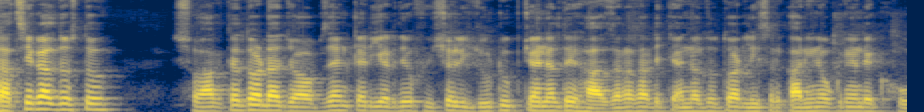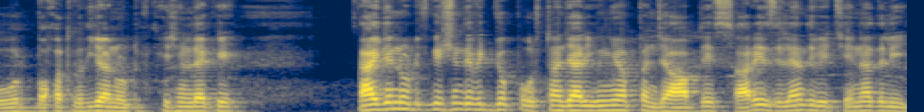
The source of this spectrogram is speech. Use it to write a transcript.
ਸਤਿ ਸ਼੍ਰੀ ਅਕਾਲ ਦੋਸਤੋ, ਸਵਾਗਤ ਹੈ ਤੁਹਾਡਾ ਜੌਬਸ ਐਂਡ ਕੈਰੀਅਰ ਦੇ ਅਫੀਸ਼ੀਅਲ YouTube ਚੈਨਲ ਤੇ। ਹਾਜ਼ਰ ਹਾਂ ਸਾਡੇ ਚੈਨਲ ਤੋਂ ਤੁਹਾਡੇ ਲਈ ਸਰਕਾਰੀ ਨੌਕਰੀਆਂ ਦੇ ਇੱਕ ਹੋਰ ਬਹੁਤ ਵਧੀਆ ਨੋਟੀਫਿਕੇਸ਼ਨ ਲੈ ਕੇ। ਅੱਜ ਦੇ ਨੋਟੀਫਿਕੇਸ਼ਨ ਦੇ ਵਿੱਚ ਜੋ ਪੋਸਟਾਂ ਜਾਰੀ ਹੋਈਆਂ, ਪੰਜਾਬ ਦੇ ਸਾਰੇ ਜ਼ਿਲ੍ਹਿਆਂ ਦੇ ਵਿੱਚ ਇਹਨਾਂ ਦੇ ਲਈ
